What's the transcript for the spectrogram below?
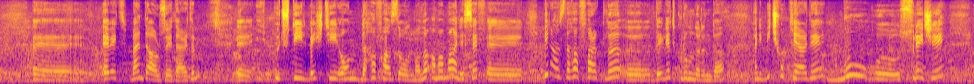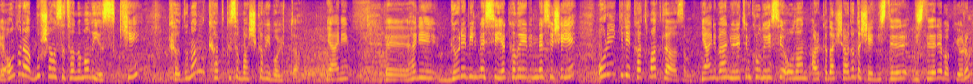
E, evet ben de arzu ederdim. 3 değil, 5 değil, 10 daha fazla olmalı ama maalesef e, biraz daha farklı e, devlet kurumlarında hani birçok yerde bu e, süreci onlara bu şansı tanımalıyız ki kadının katkısı başka bir boyutta. Yani e, hani görebilmesi, yakalayabilmesi şeyi o renkliliğe katmak lazım. Yani ben yönetim kurulu üyesi olan arkadaşlarda da şey listelere, listelere bakıyorum.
